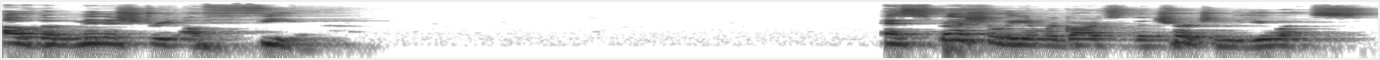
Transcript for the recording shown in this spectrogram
of the ministry of fear, especially in regards to the church in the U.S.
